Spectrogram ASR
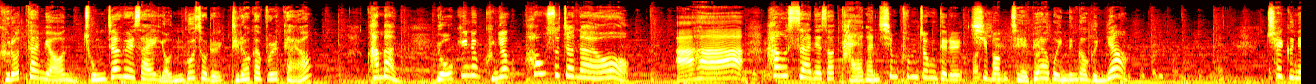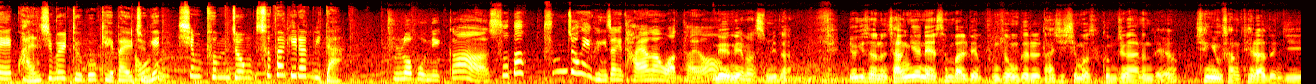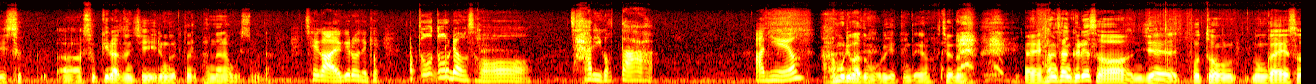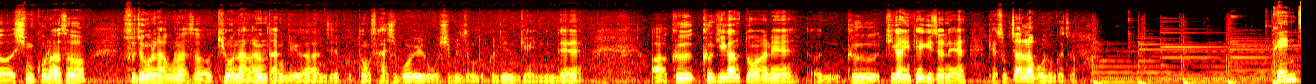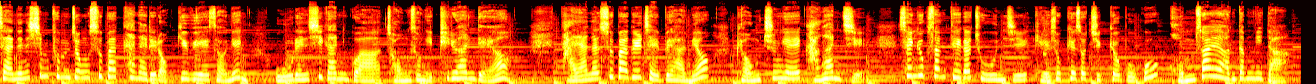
그렇다면 종자 회사의 연구소를 들어가 볼까요? 가만 여기는 그냥 하우스잖아요. 아하 하우스 안에서 다양한 신품종들을 시범 재배하고 있는 거군요. 최근에 관심을 두고 개발 중인 신품종 수박이랍니다. 둘러보니까 수박 품종이 굉장히 다양한 것 같아요. 네네 맞습니다. 여기서는 작년에 선발된 품종들을 다시 심어서 검증하는데요. 생육 상태라든지 습, 아, 습기라든지 이런 것들을 판단하고 있습니다. 제가 알기로는 이렇게 두드려서 잘 익었다. 아니에요? 아무리 봐도 모르겠던데요. 저는 예, 항상 그래서 이제 보통 농가에서 심고 나서 수정을 하고 나서 키워 나가는 단계가 이제 보통 45일, 50일 정도 걸리는 게 있는데 아, 그, 그 기간 동안에 어, 그 기간이 되기 전에 계속 잘라보는 거죠. 괜찮은 신품종 수박 하나를 얻기 위해서는 오랜 시간과 정성이 필요한데요. 다양한 수박을 재배하며 병충해에 강한지, 생육 상태가 좋은지 계속해서 지켜보고 검사해야 한답니다.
